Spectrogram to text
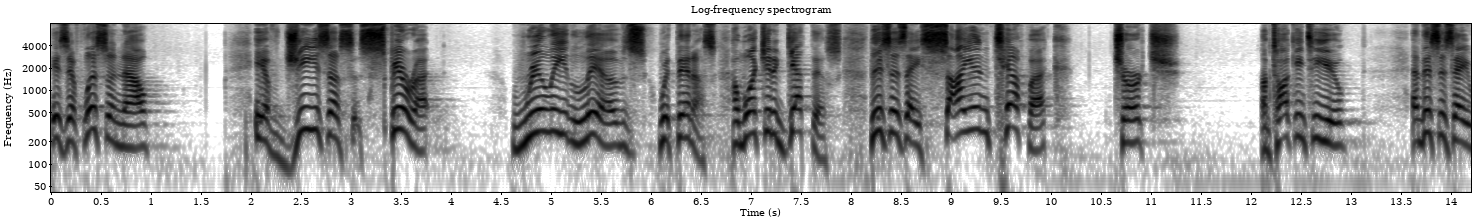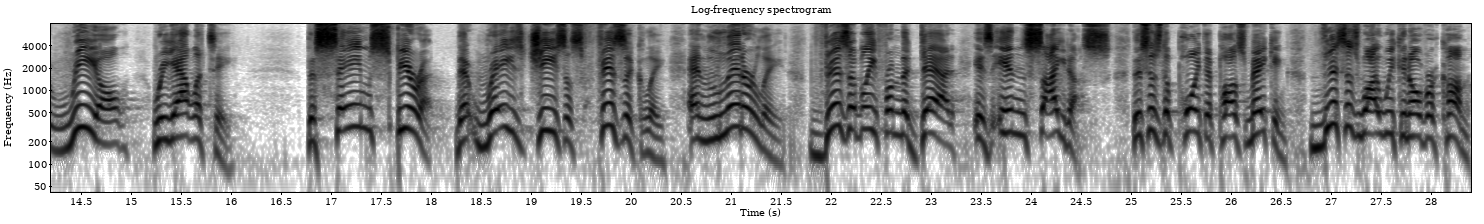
is if, listen now, if Jesus' Spirit really lives within us. I want you to get this. This is a scientific church. I'm talking to you. And this is a real reality. The same Spirit that raised Jesus physically and literally, visibly from the dead, is inside us. This is the point that Paul's making. This is why we can overcome.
